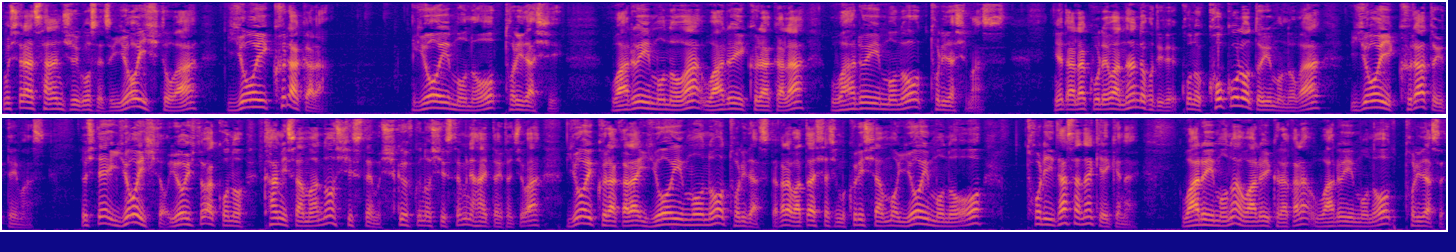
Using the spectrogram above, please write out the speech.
そしたら35節。良い人は良い蔵から良いものを取り出し、悪いものは悪い蔵から悪いものを取り出します。だからこれは何のこと言って、この心というものが良い蔵と言っています。そして良い人。良い人はこの神様のシステム、祝福のシステムに入った人たちは、良い蔵から良いものを取り出す。だから私たちもクリスチャンも良いものを取り出さなきゃいけない。悪いものは悪い蔵から悪いものを取り出す。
